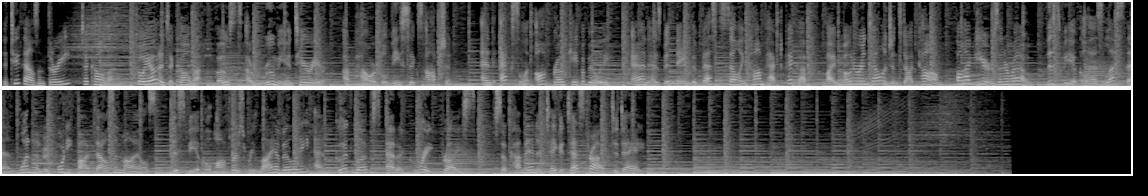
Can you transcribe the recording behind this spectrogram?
The 2003 Tacoma. Toyota Tacoma boasts a roomy interior, a powerful V6 option, and excellent off-road capability, and has been named the best-selling compact pickup by MotorIntelligence.com five years in a row. This vehicle has less than 145,000 miles. This vehicle offers reliability and good looks at a great price. So come in and take a test drive today.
